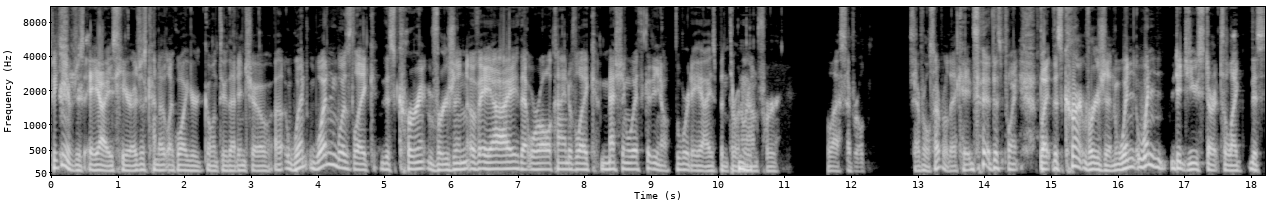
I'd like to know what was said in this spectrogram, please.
Speaking of just AIs here, I just kind of like while you're going through that intro, uh, when one was like this current version of AI that we're all kind of like meshing with? Because you know the word AI has been thrown mm. around for the last several several several decades at this point. But this current version when when did you start to like this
